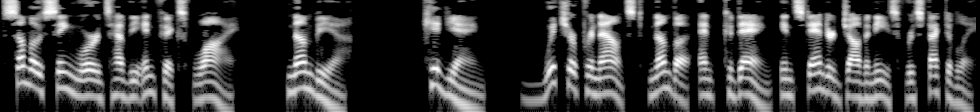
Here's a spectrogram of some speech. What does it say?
Some Osing words have the infix, y. Numbia, Kidyang, which are pronounced, numba, and kadang, in Standard Javanese, respectively.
